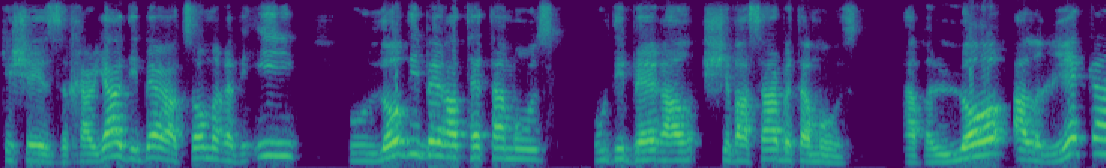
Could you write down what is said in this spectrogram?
כשזכריה דיבר על צום הרביעי, הוא לא דיבר על ט' תמוז, הוא דיבר על שבע עשר בתמוז, אבל לא על רקע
